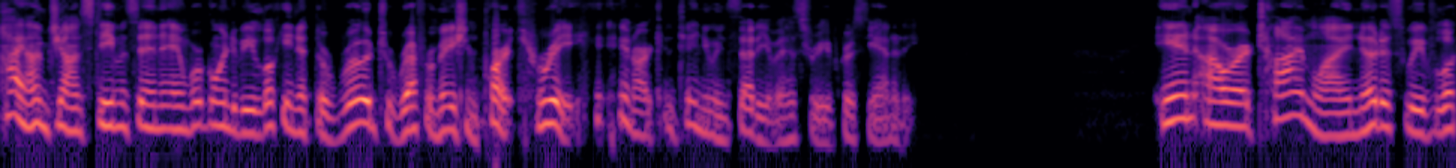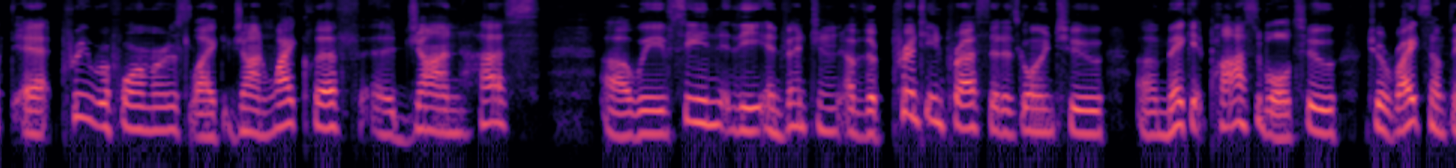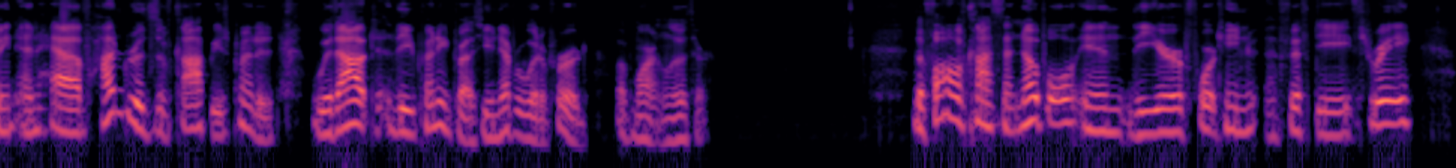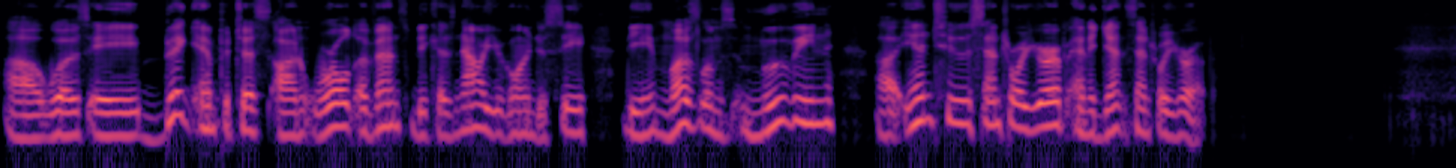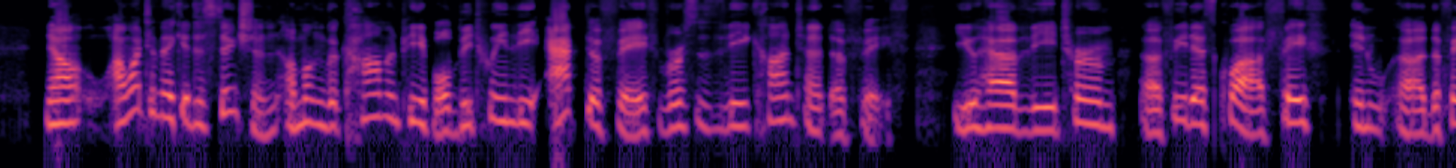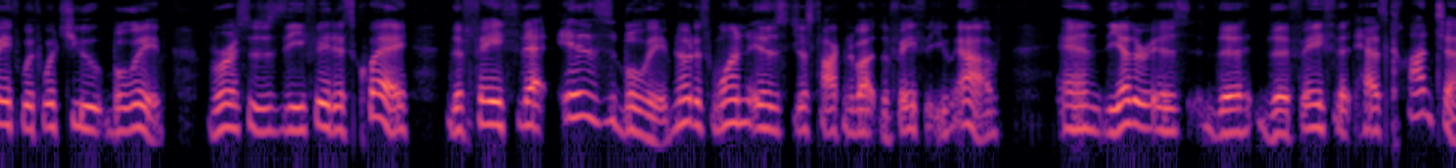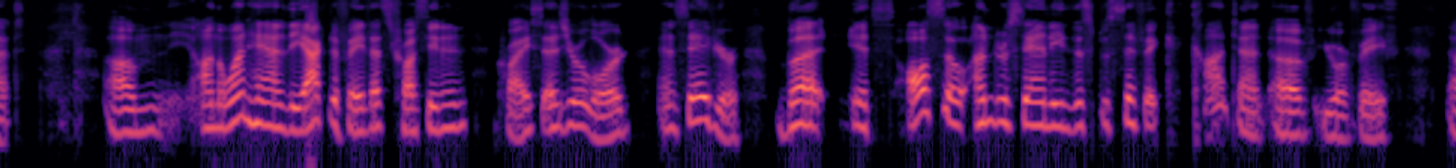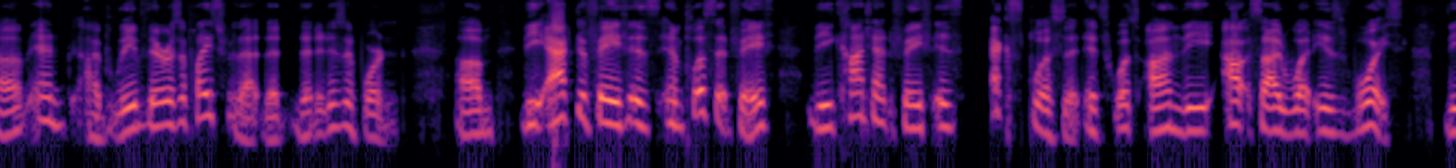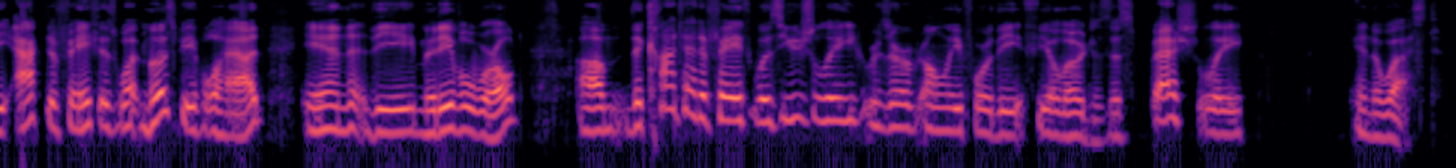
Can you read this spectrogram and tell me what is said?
Hi, I'm John Stevenson, and we're going to be looking at the Road to Reformation Part 3 in our continuing study of a history of Christianity. In our timeline, notice we've looked at pre reformers like John Wycliffe, uh, John Huss. Uh, we've seen the invention of the printing press that is going to uh, make it possible to, to write something and have hundreds of copies printed. Without the printing press, you never would have heard of Martin Luther. The fall of Constantinople in the year 1453 uh, was a big impetus on world events because now you're going to see the Muslims moving uh, into Central Europe and against Central Europe. Now, I want to make a distinction among the common people between the act of faith versus the content of faith. You have the term uh, fides qua, faith in uh, the faith with which you believe, versus the fides quae, the faith that is believed. Notice one is just talking about the faith that you have, and the other is the the faith that has content. Um, on the one hand, the act of faith that's trusting in Christ as your Lord and Savior, but it's also understanding the specific content of your faith. Um, and I believe there is a place for that, that, that it is important. Um, the act of faith is implicit faith, the content faith is explicit. It's what's on the outside, what is voice. The act of faith is what most people had in the medieval world. Um, the content of faith was usually reserved only for the theologians, especially in the West.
